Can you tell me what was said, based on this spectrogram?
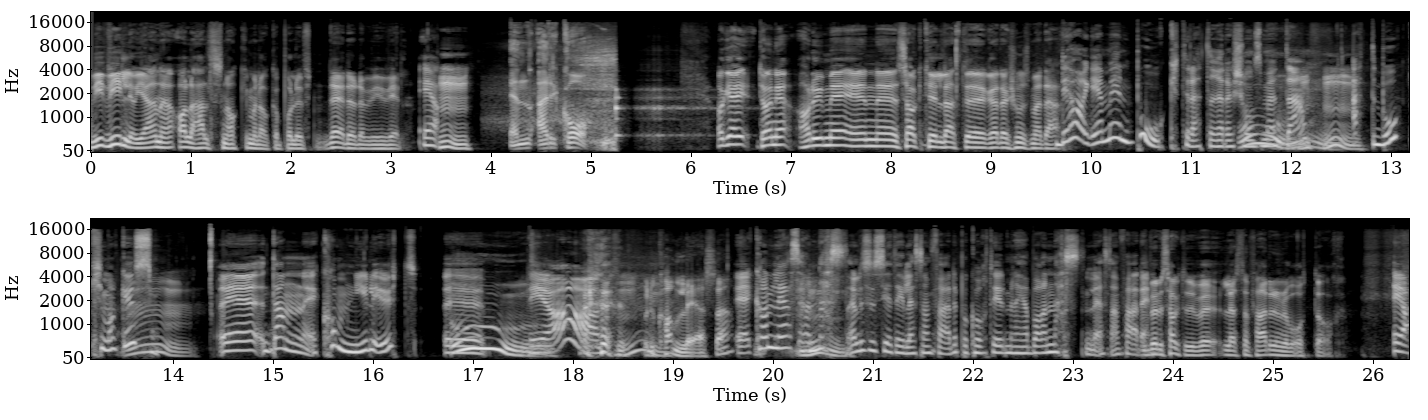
vi vil jo gjerne aller helst snakke med dere på luften. Det er det vi vil. Ja. Mm. NRK. Ok, Tonje, har du med en eh, sak til dette redaksjonsmøtet? Det har jeg med en bok til dette redaksjonsmøtet. Mm. Ett bok, Markus. Mm. Eh, den kom nylig ut. Uh. Ja! Og du kan lese. Jeg kan lese, jeg har Mm. nesten Jeg har lyst til å si at jeg leste den ferdig på kort tid, men jeg har bare nesten lest den Du burde sagt at du leste den ferdig da du var åtte år. Ja,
